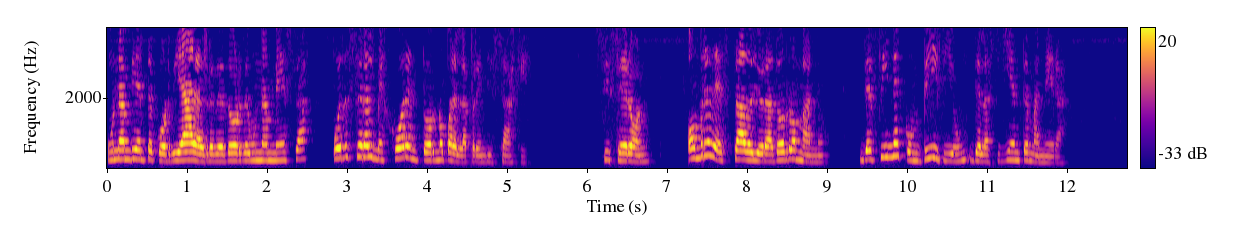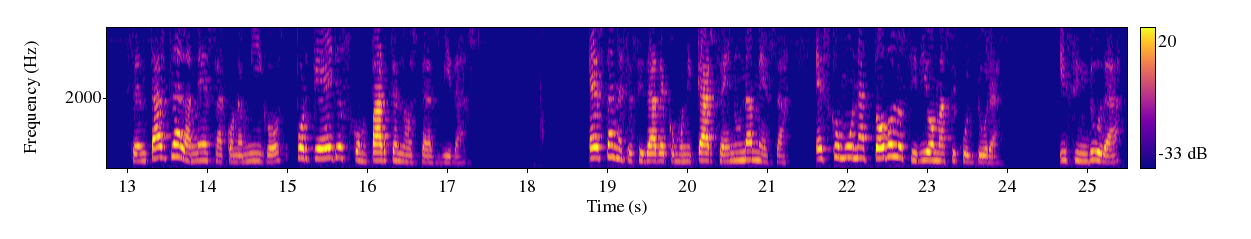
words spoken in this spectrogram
Un ambiente cordial alrededor de una mesa puede ser el mejor entorno para el aprendizaje. Cicerón, hombre de Estado y orador romano, define convivium de la siguiente manera. Sentarse a la mesa con amigos porque ellos comparten nuestras vidas. Esta necesidad de comunicarse en una mesa es común a todos los idiomas y culturas, y sin duda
